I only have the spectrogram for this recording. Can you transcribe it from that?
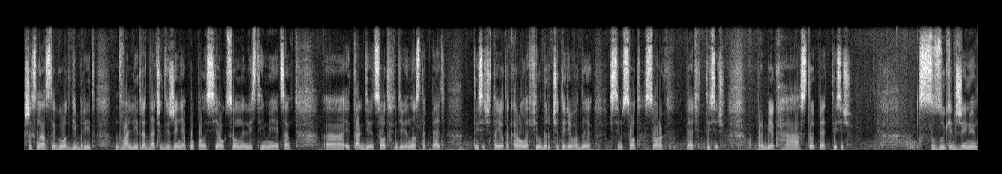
16 год, гибрид 2 литра, датчик движения по полосе, аукционный лист имеется. А, Итак, 995 тысяч. Toyota Corolla Fielder 4 ВД 745 тысяч. Пробег а, 105 тысяч. Suzuki Jimmy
